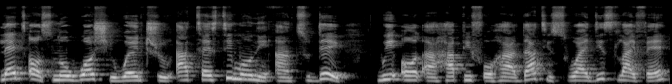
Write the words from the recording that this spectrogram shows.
let us know what she went through, her testimony, and today we all are happy for her. That is why this life eh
